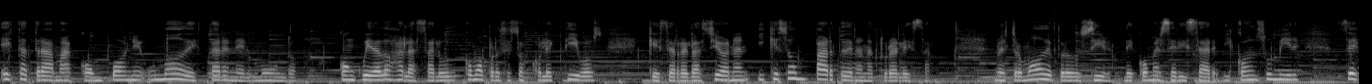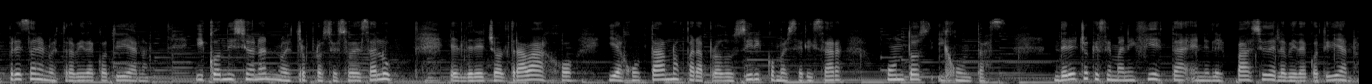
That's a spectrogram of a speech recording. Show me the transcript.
Esta trama compone un modo de estar en el mundo, con cuidados a la salud como procesos colectivos que se relacionan y que son parte de la naturaleza. Nuestro modo de producir, de comercializar y consumir se expresan en nuestra vida cotidiana y condicionan nuestro proceso de salud, el derecho al trabajo y a juntarnos para producir y comercializar juntos y juntas, derecho que se manifiesta en el espacio de la vida cotidiana.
